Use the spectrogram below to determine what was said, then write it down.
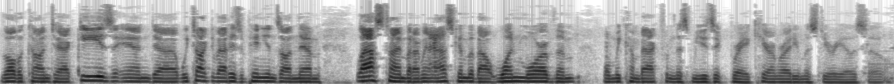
with all the contactees, and uh, we talked about his opinions on them last time, but I'm going to ask him about one more of them when we come back from this music break here on Radio Mysterioso.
